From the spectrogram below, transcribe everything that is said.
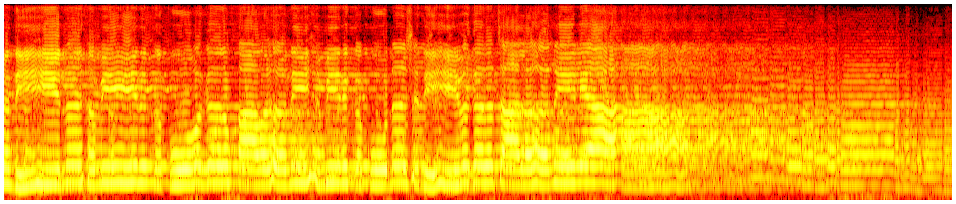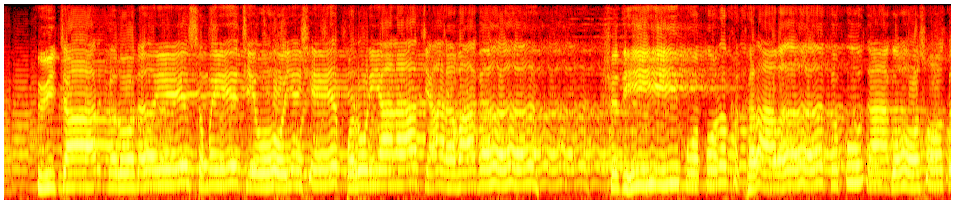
સુધીન હમીર કકુ વગર પાવળની હમીર ન સધી વગર ચાલ લ્યા વિચાર કરો ને એ સમય જેવો છે પરોણિયાના ચાર વાગ સધી હોકોર ખખરાવ પૂજા જાગો શોક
